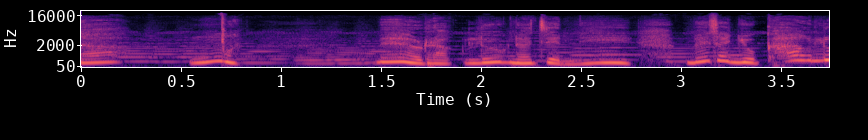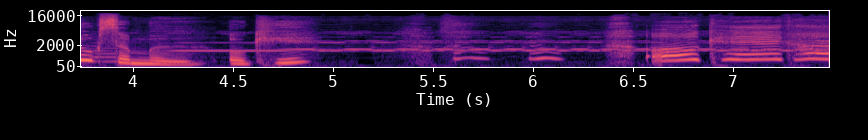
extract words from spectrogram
จ๊ะอืมแม่รักลูกนะเจนนี่ แม่จะอยู่ข้างลูกเสมอ โอเค โอเคค่ะ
